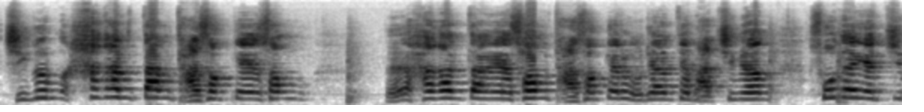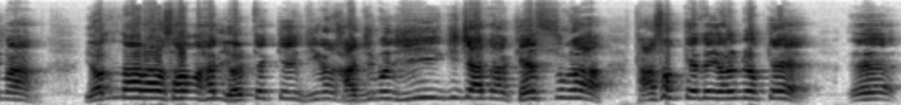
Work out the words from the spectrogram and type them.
지금 하간 땅 다섯 개의 성, 예, 하간 땅의 성 다섯 개를 우리한테 바치면 손해겠지만 연나라 성 한 열댓 개 네가 가지면 이기잖아. 개수가 다섯 개 대 열 몇 개. 예,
